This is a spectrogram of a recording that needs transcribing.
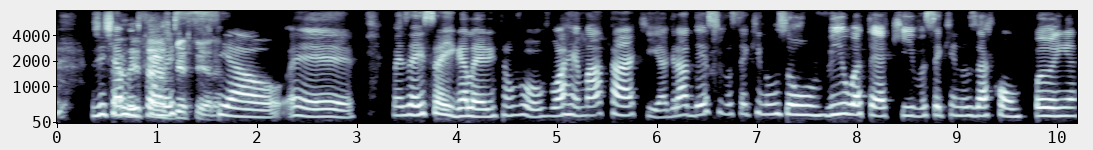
A gente é muito comercial. É. Mas é isso aí, galera. Então vou, vou arrematar aqui. Agradeço você que nos ouviu até aqui, você que nos acompanha.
